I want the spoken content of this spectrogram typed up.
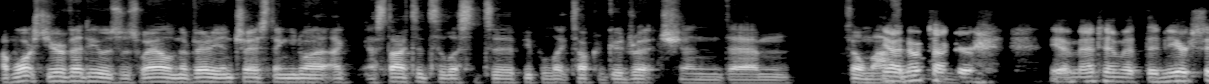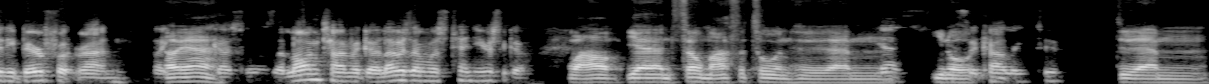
I've watched your videos as well, and they're very interesting. You know, I, I started to listen to people like Tucker Goodrich and um, Phil Yeah, no Tucker. Yeah, met him at the New York City Barefoot Run. Like, oh yeah, gosh, it was a long time ago. That was almost ten years ago. Wow. Yeah, and Phil Maffetone, who um, yes, you know, a colleague too. Do um,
